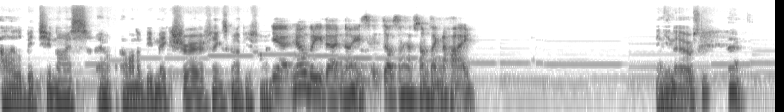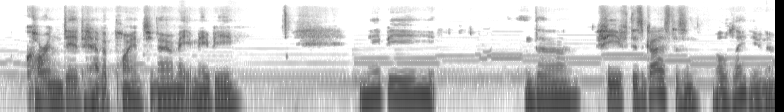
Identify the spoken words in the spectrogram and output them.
A little bit too nice. I, I want to be make sure everything's gonna be fine. Yeah, nobody that nice. It doesn't have something to hide. And you know, Corin did have a point. You know, may, maybe, maybe the thief disguised as an old lady. You know.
